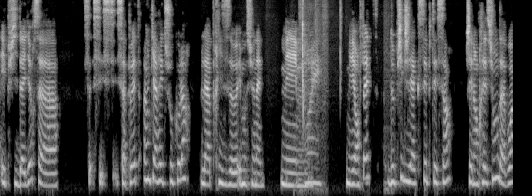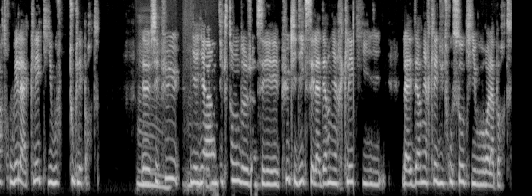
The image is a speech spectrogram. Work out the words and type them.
et puis d'ailleurs ça, ça, ça peut être un carré de chocolat la prise émotionnelle. Mais ouais. Mais en fait, depuis que j'ai accepté ça, j'ai l'impression d'avoir trouvé la clé qui ouvre toutes les portes. Euh, je sais hmm. plus, il y, a un dicton de je ne sais plus qui dit que c'est la dernière clé qui, la dernière clé du trousseau qui ouvre la porte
